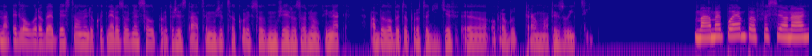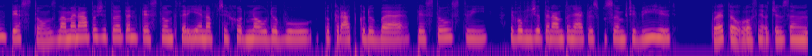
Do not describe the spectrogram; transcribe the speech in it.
na ty dlouhodobé pěstouny, dokud nerozhodne soud, protože stát se může cokoliv, soud může rozhodnout jinak a bylo by to pro to dítě uh, opravdu traumatizující. Máme pojem profesionální pěstoun. Znamená to, že to je ten pěstoun, který je na přechodnou dobu, to krátkodobé pěstounství? Nebo můžete nám to nějakým způsobem přiblížit? To je to vlastně, o čem jsem uh,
